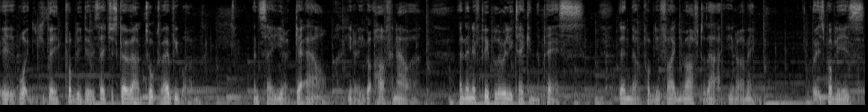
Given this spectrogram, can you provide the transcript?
it, what they'd probably do is they'd just go around and talk to everyone and say, You know, get out. You know, you got half an hour. And then if people are really taking the piss, then they'll probably fine you after that, you know what I mean? But it probably is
